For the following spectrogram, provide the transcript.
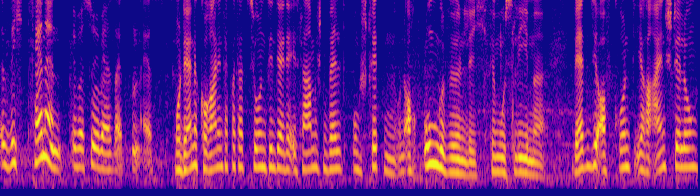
sich trennen über, zu übersetzen ist. Moderne Koraninterpretationen sind ja in der islamischen Welt umstritten und auch ungewöhnlich für Muslime. Werden sie aufgrund ihrer Einstellung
